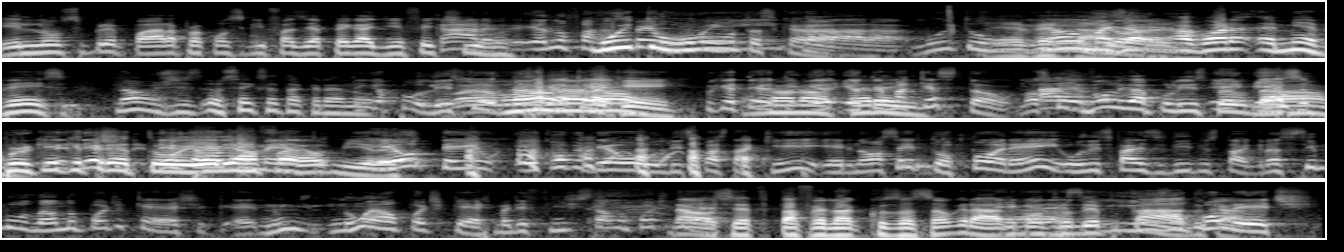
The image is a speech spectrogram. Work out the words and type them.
ele não se prepara pra conseguir fazer a pegadinha efetiva. Cara, eu não faço muito perguntas, ruim, cara. cara. Muito ruim. É Não, verdade. mas Jorge. a- agora é minha vez. Não, eu sei que você tá querendo. Liga pro Ulisses, Agora porque- vamos Não, ligar não, pra não. quem? porque tem- Não, não, eu, eu tenho uma questão. Nós Ah, eu vou ligar pro Ulisses e Eu- perguntar Não. por que que Deixa- tretou deixa eu ele e. Rafael Miras. Eu tenho, eu convidei o Ulisses pra estar aqui, ele não aceitou. Porém, o Ulisses faz vídeo no Instagram simulando um podcast. É, não, não é um podcast, mas ele finge que está num podcast. Não, você tá fazendo uma acusação grave É, contra um e usa deputado, um cara. colete.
